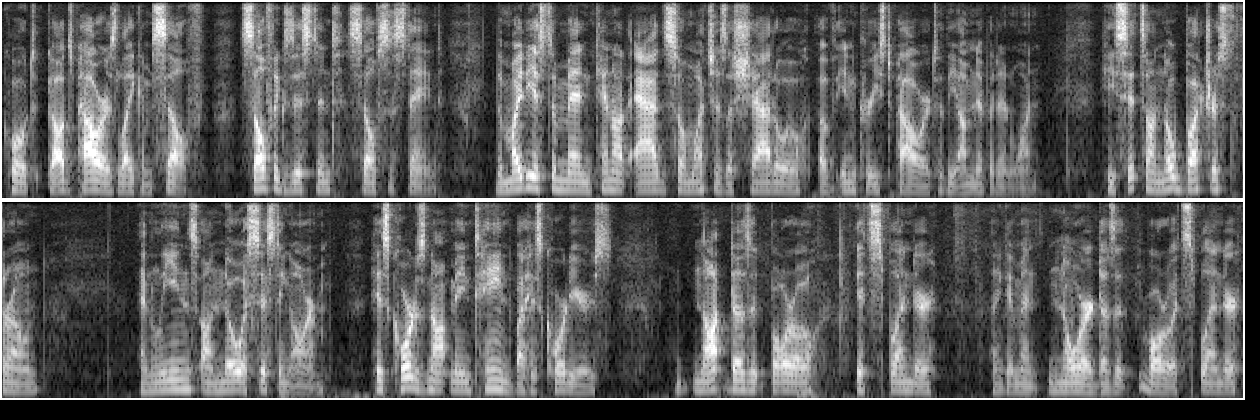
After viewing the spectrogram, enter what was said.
quote, God's power is like himself, self-existent, self-sustained. The mightiest of men cannot add so much as a shadow of increased power to the omnipotent one. He sits on no buttressed throne and leans on no assisting arm. His court is not maintained by his courtiers, not does it borrow its splendor. I think it meant nor does it borrow its splendor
